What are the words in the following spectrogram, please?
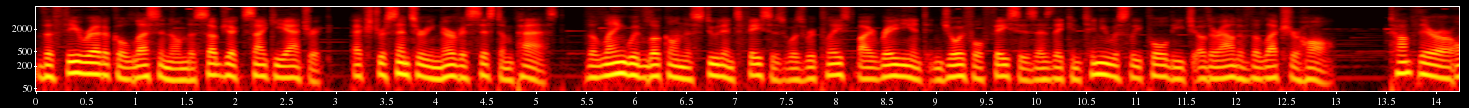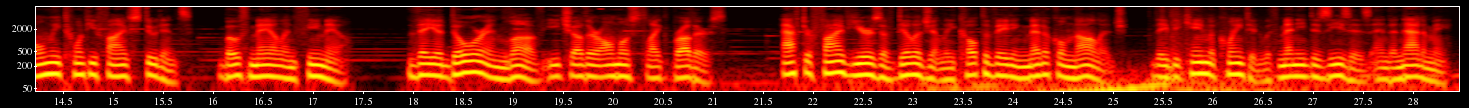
The theoretical lesson on the subject psychiatric, extrasensory nervous system passed, the languid look on the students' faces was replaced by radiant and joyful faces as they continuously pulled each other out of the lecture hall. Top there are only 25 students, both male and female. They adore and love each other almost like brothers. After five years of diligently cultivating medical knowledge, they became acquainted with many diseases and anatomy.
